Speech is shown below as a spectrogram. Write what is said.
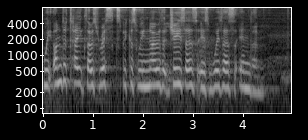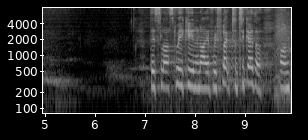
We undertake those risks because we know that Jesus is with us in them. This last week, Ian and I have reflected together on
